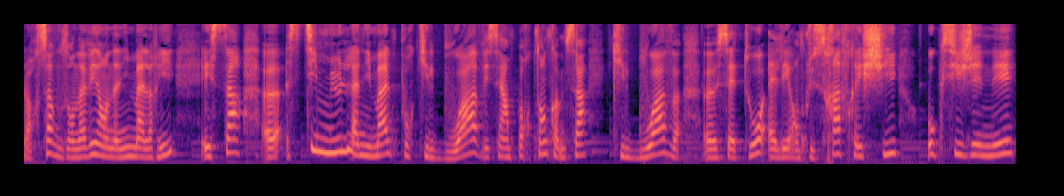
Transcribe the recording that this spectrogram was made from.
Alors ça, vous en avez en animalerie. Et ça euh, stimule l'animal pour qu'il boive. Et c'est important comme ça qu'il boive euh, cette eau. Elle est en plus rafraîchie oxygéné,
